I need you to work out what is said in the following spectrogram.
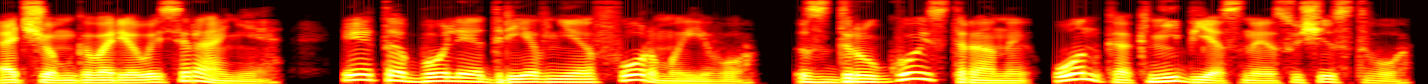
о чем говорилось ранее, это более древняя форма его. С другой стороны, он, как небесное существо,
